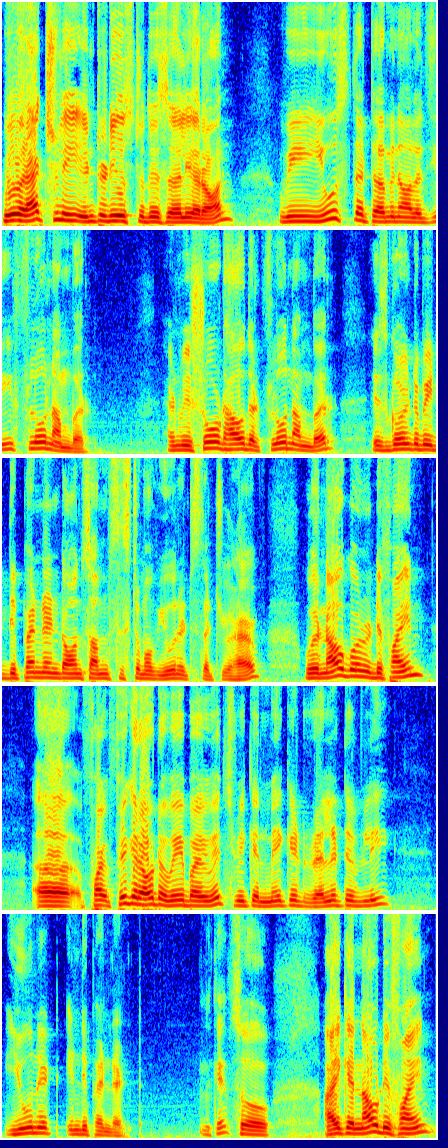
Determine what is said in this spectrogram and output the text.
We were actually introduced to this earlier on we used the terminology flow number and we showed how that flow number is going to be dependent on some system of units that you have. We are now going to define uh, figure out a way by which we can make it relatively unit independent. Okay. So, I can now define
